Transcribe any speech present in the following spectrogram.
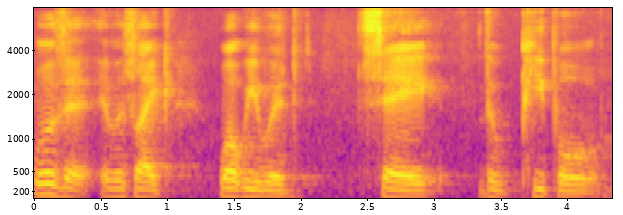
what was it? It was like what we would say the people.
